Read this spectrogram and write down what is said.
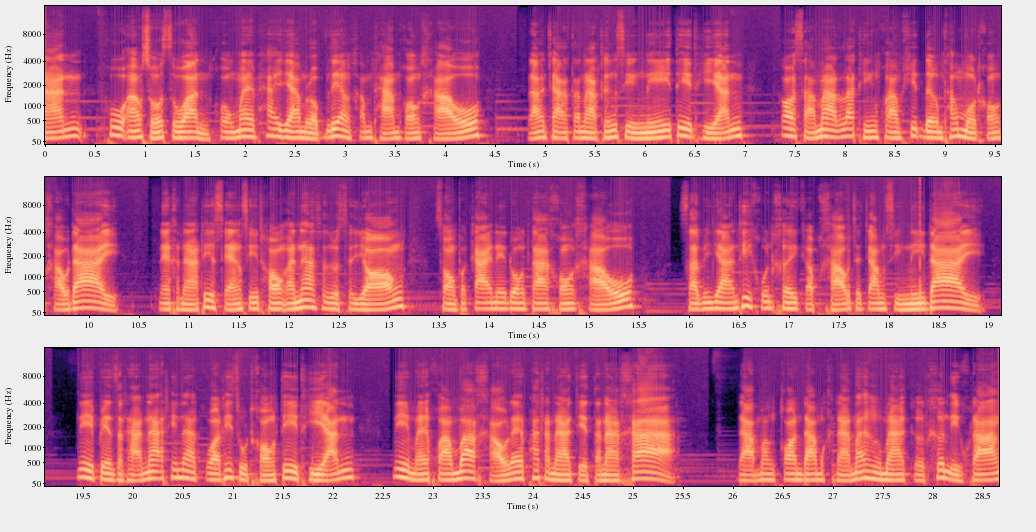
นั้น ผู้อาวุโสส่วนคงไม่พยายามหลบเลี่ยงคำถามของเขา หลังจากตระหนักถึงสิ่งนี้ตี้เถียนก็สามารถละทิ้งความคิดเดิมทั้งหมดของเขาได้ ในขณะที่แสงสีทองอันน่าสยดสยองส่องประกายในดวงตาของเขา สัตว์วิญญาณที่คุ้นเคยกับเขาจะจำสิ่งนี้ได้ นี่เป็นสถานะที่น่ากลัวที่สุดของตี้เทียน นี่หมายความว่าเขาได้พัฒนาเจตนาฆ่า ดาบมังกรดำขนาดมหึมาเกิดขึ้นอีกครั้ง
